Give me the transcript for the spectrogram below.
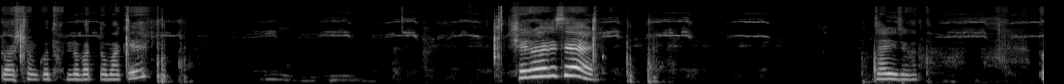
তো অসংখ্য ধন্যবাদ তোমাকে। শেষ হয়ে গেছে? যাই জগৎ তো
